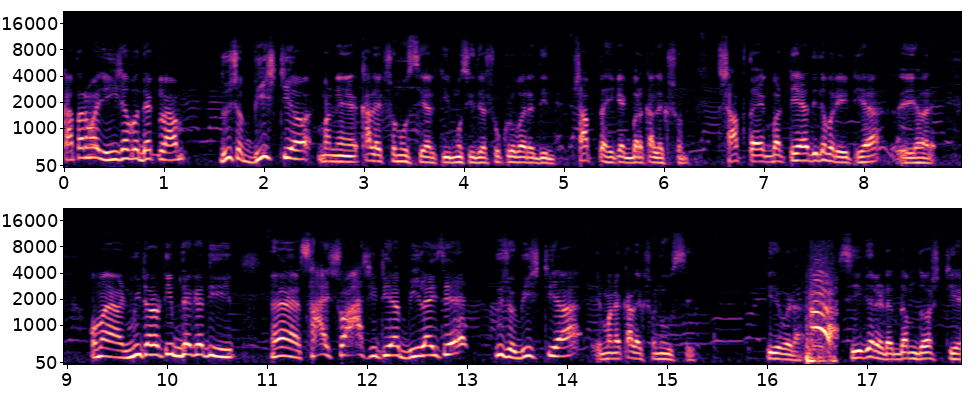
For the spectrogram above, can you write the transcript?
কাতার মাঝে হিসাবে দেখলাম, দুইশো বিশটি মানে কালেকশন হচ্ছে আর কি মসজিদের শুক্রবারের দিন। সাপ্তাহিক একবার কালেকশন সপ্তাহে একবার টিয়া দিলে পারে এই টিয়া, এই হারে ও মা মিটারও টিপ দেখে দি। হ্যাঁ সাতশো আশি টিয়া বিল আইছে দুইশো বিশ টিয়া এ মানে কালেকশন হচ্ছে কিরে বেড়া সিগারেটের দাম দশ টিয়া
